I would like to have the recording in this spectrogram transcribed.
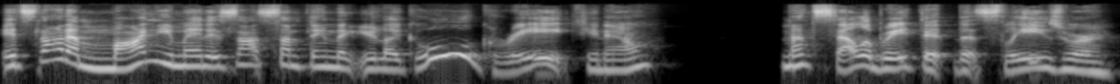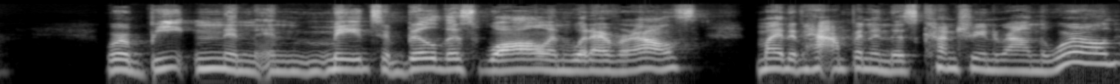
It's not a monument. It's not something that you're like, oh, great, you know, not celebrate that, that slaves were were beaten and, and made to build this wall and whatever else might have happened in this country and around the world.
